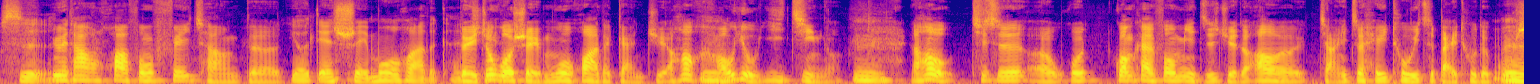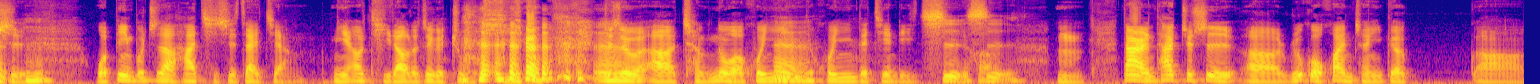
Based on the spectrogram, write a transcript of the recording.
是。因为它画风非常的有点水墨画的感觉，对中国水墨画的感觉，然后好有意境哦。嗯。然后其实呃，我光看封面只是觉得哦，讲一只黑兔、一只白兔的故事，嗯我并不知道它其实在讲你要提到的这个主题，就是啊、承诺婚姻、嗯。婚姻的建立起哈。是是当然，它就是呃，如果换成一个啊、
